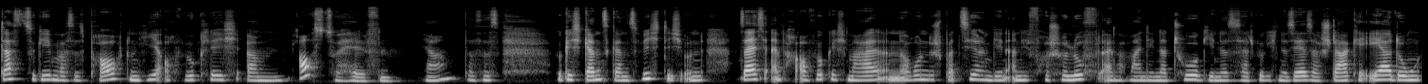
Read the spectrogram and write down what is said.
das zu geben, was es braucht und hier auch wirklich ähm, auszuhelfen. Ja, das ist wirklich ganz, ganz wichtig. Und sei es einfach auch wirklich mal eine Runde spazieren gehen, an die frische Luft, einfach mal in die Natur gehen. Das ist halt wirklich eine sehr, sehr starke Erdung.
